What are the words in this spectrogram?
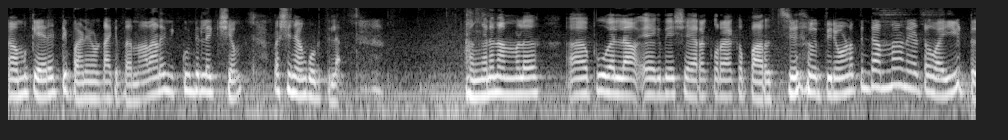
നമുക്ക് ഇരട്ടി പണി ഉണ്ടാക്കി തരണം. അതാണ് നിക്കുന്റെ ലക്ഷ്യം. പക്ഷെ ഞാൻ കൊടുത്തില്ല. അങ്ങനെ നമ്മൾ പൂവെല്ലാം ഏകദേശം ഏറെക്കുറെയൊക്കെ പറിച്ച് തിരുവോണത്തിന്റെ അന്നാണ് കേട്ടോ വൈകിട്ട്.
